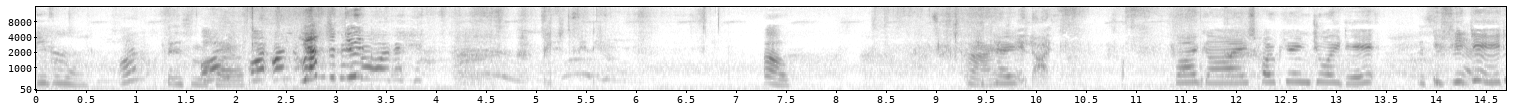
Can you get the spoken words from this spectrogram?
Even more. I'm. Put this on the I, fire. I, I'm, you have to do Oh. Okay. Like. Bye guys. Hope you enjoyed it. If you did,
